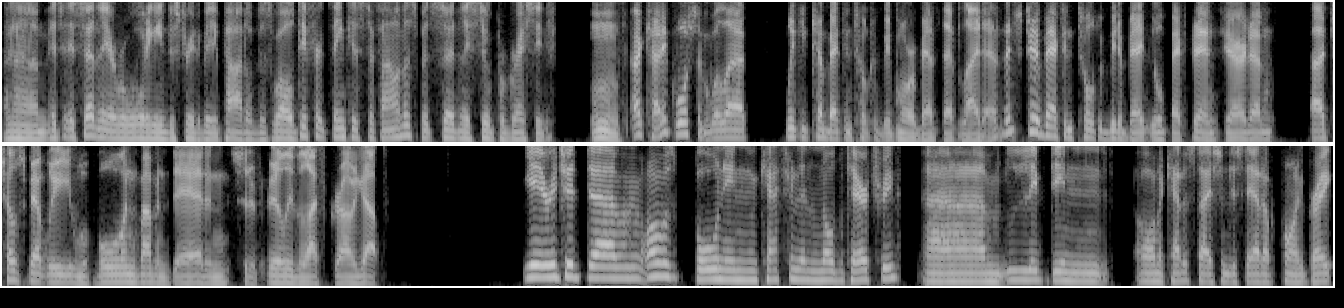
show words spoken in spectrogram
um, it's, it's certainly a rewarding industry to be a part of as well. Different thinkers to founders, but certainly still progressive. Mm, okay, awesome. Well, uh, we can come back and talk a bit more about that later. Let's go back and talk a bit about your background, Jared. Um, uh, tell us about where you were born, mum and dad, and sort of early life growing up. Yeah, Richard. Um, I was born in Katherine in the Northern Territory. Um, lived in on a cattle station just out of Pine Creek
